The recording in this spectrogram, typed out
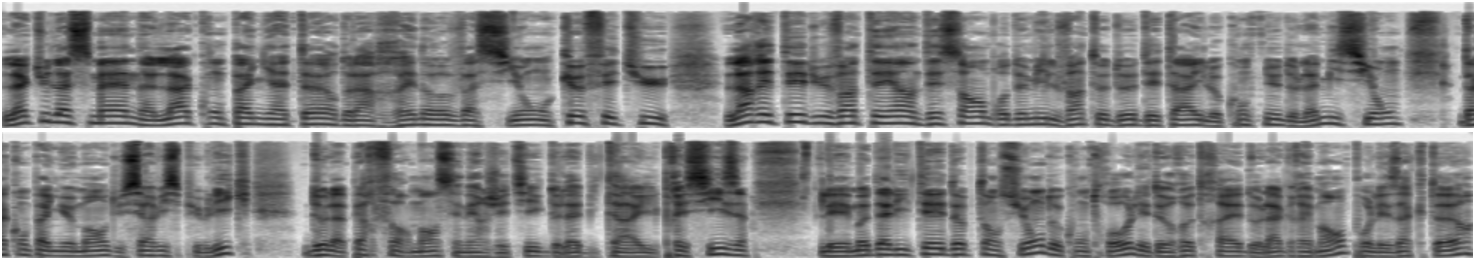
L'actu de la semaine, l'accompagnateur de la rénovation. Que fais-tu? L'arrêté du 21 décembre 2022 détaille le contenu de la mission d'accompagnement du service public de la performance énergétique de l'habitat. Il précise les modalités d'obtention, de contrôle et de retrait de l'agrément pour les acteurs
